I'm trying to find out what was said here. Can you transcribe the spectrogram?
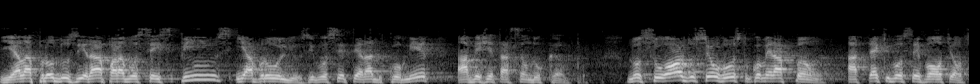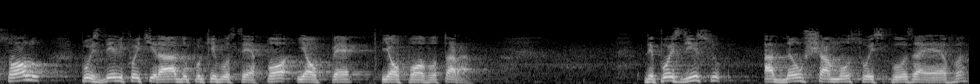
E ela produzirá para você espinhos e abrolhos, e você terá de comer a vegetação do campo. No suor do seu rosto comerá pão, até que você volte ao solo, pois dele foi tirado, porque você é pó e ao pé e ao pó voltará. Depois disso, Adão chamou sua esposa Eva,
